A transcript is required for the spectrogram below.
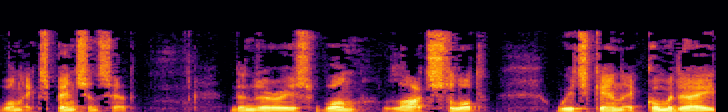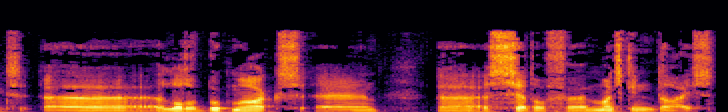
one expansion set. Then there is one large slot, which can accommodate uh, a lot of bookmarks and uh, a set of uh, Munchkin dice.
